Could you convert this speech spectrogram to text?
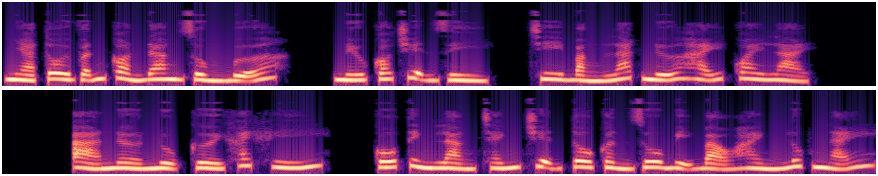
nhà tôi vẫn còn đang dùng bữa, nếu có chuyện gì, chi bằng lát nữa hãy quay lại. Ả à, nở nụ cười khách khí, cố tình làng tránh chuyện Tô Cần Du bị bạo hành lúc nãy.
